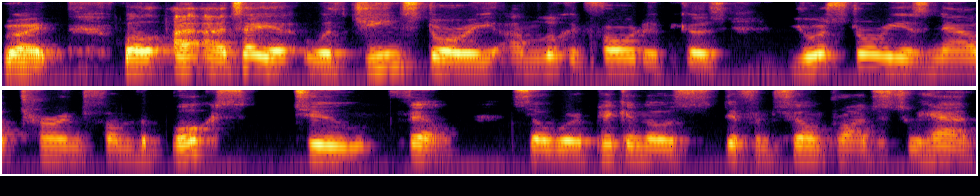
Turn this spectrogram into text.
Right. Well, I, I tell you, with Gene's story, I'm looking forward to it because your story is now turned from the books to film. So we're picking those different film projects we have.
